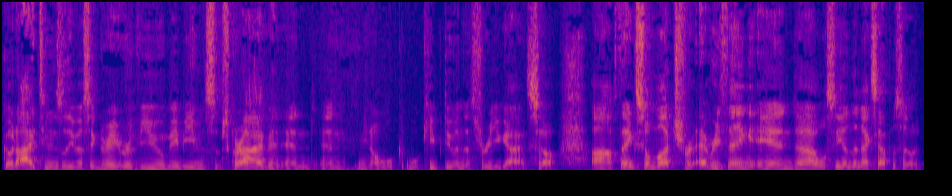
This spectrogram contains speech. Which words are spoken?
go to iTunes, leave us a great review, maybe even subscribe and, and, and you know, we'll, we'll keep doing this for you guys. So, uh, thanks so much for everything and, uh, we'll see you on the next episode.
